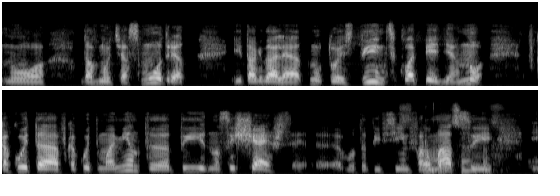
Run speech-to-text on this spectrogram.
но давно тебя смотрят и так далее. Ну, то есть ты энциклопедия, но какой-то в какой-то момент э, ты насыщаешься э, вот этой всей информацией и,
